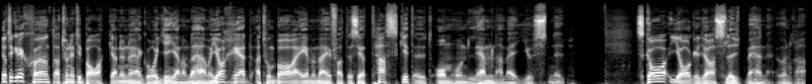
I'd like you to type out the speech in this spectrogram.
Jag tycker det är skönt att hon är tillbaka nu när jag går igenom det här men jag är rädd att hon bara är med mig för att det ser taskigt ut om hon lämnar mig just nu. Ska jag göra slut med henne undrar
